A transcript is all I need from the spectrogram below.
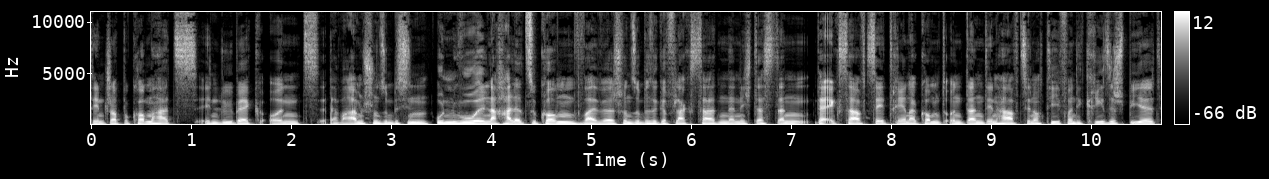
den Job bekommen hat in Lübeck und da war ihm schon so ein bisschen unwohl nach Halle zu kommen, weil wir schon so ein bisschen geflaxt hatten, denn nicht, dass dann der Ex-HFC-Trainer kommt und dann den HFC noch tiefer in die Krise spielt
